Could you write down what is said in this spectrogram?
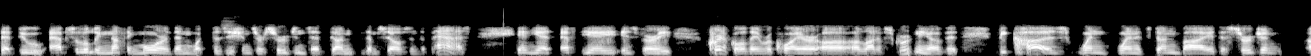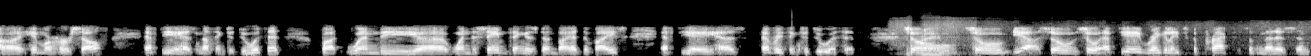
that do absolutely nothing more than what physicians or surgeons have done themselves in the past. And yet FDA is very critical. They require a, a lot of scrutiny of it because when, when it's done by the surgeon, uh, him or herself, FDA has nothing to do with it. But when the uh, when the same thing is done by a device, FDA has everything to do with it. So right. so yeah, so so FDA regulates the practice of medicine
